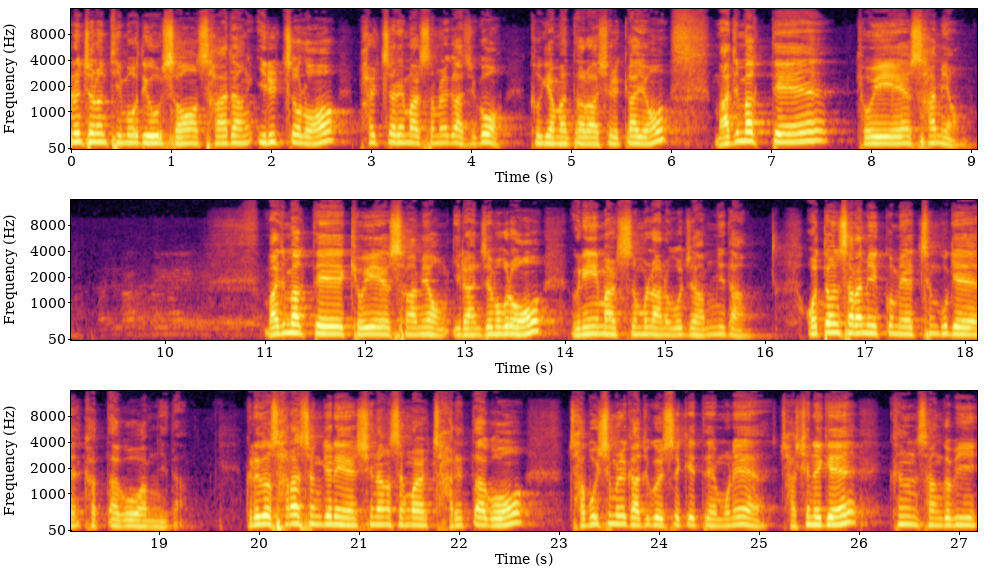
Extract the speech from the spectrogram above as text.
오늘 저는 디모데후서 4장 1절로 8절의 말씀을 가지고 거기 한번 따라 하실까요? 마지막 때 교회의 사명 마지막 때 교회의 사명이란 제목으로 은혜의 말씀을 나누고자 합니다. 어떤 사람이 꿈에 천국에 갔다고 합니다. 그래도 살아생전에 신앙생활 잘했다고 자부심을 가지고 있었기 때문에 자신에게 큰 상급이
